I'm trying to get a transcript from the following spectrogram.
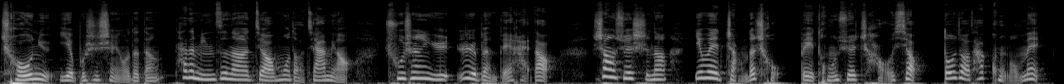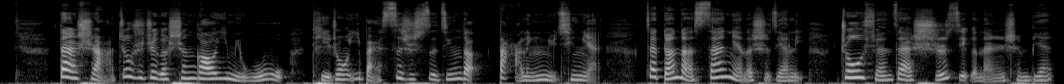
丑女也不是省油的灯。她的名字呢叫木岛佳苗，出生于日本北海道。上学时呢，因为长得丑被同学嘲笑，都叫她恐龙妹。但是啊，就是这个身高一米五五、体重一百四十四斤的大龄女青年，在短短三年的时间里，周旋在十几个男人身边，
